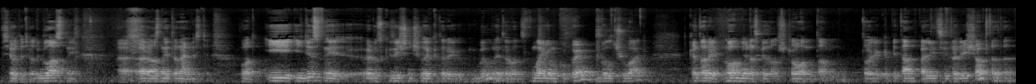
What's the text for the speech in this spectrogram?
все вот эти вот гласные э, разные тональности. Вот. И единственный русскоязычный человек, который был, это вот в моем купе был чувак, который, ну, он мне рассказал, что он там то ли капитан полиции, то ли еще кто-то,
